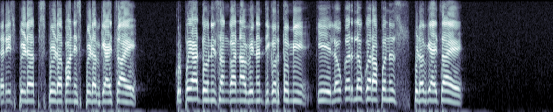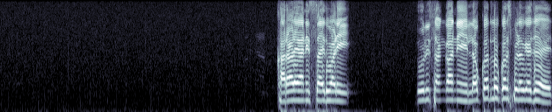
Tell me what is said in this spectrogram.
तरी स्पीडअप स्पीडअप आणि स्पीडअप घ्यायचा आहे. कृपया दोन्ही संघांना विनंती करतो मी की लवकर लवकर आपण स्पीडअप घ्यायचा आहे. खराळे आणि साईदवाडी दोन्ही संघाने लवकर लवकर स्पीड घ्यायचे आहेत.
